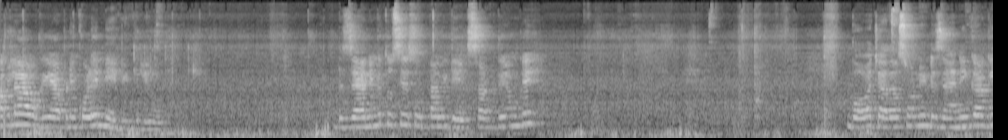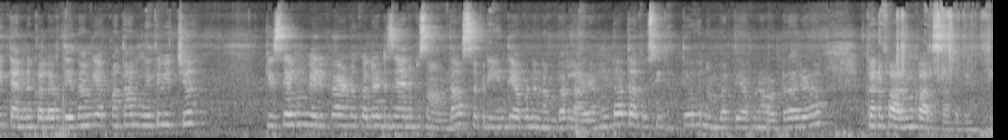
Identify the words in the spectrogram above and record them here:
ਅਗਲਾ ਹੋ ਗਿਆ ਆਪਣੇ ਕੋਲੇ ਨੇਵੀ ਬਲੂ ਡਿਜ਼ਾਈਨਿੰਗ ਤੁਸੀਂ ਸੂਟਾਂ ਦੀ ਦੇਖ ਸਕਦੇ ਹੋਗੇ। ਬਹੁਤ ਜ਼ਿਆਦਾ ਸੋਹਣੀ ਡਿਜ਼ਾਈਨਿੰਗ ਆ ਗਈ, ਤਿੰਨ ਕਲਰ ਦੇ ਦਾਂਗੇ ਆਪਾਂ ਤੁਹਾਨੂੰ ਇਹਦੇ ਵਿੱਚ। ਕਿਸੇ ਵੀ ਮੇਰੀ ਭੈਣ ਨੂੰ ਕਲਰ ਡਿਜ਼ਾਈਨ ਪਸੰਦ ਆ ਸਕਰੀਨ ਤੇ ਆਪਣਾ ਨੰਬਰ ਲਾਇਆ ਹੁੰਦਾ, ਤਾਂ ਤੁਸੀਂ ਦਿੱਤੇ ਹੋਏ ਨੰਬਰ ਤੇ ਆਪਣਾ ਆਰਡਰ ਆ ਜਿਹੜਾ ਕਨਫਰਮ ਕਰ ਸਕਦੇ ਹੋਗੇ।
